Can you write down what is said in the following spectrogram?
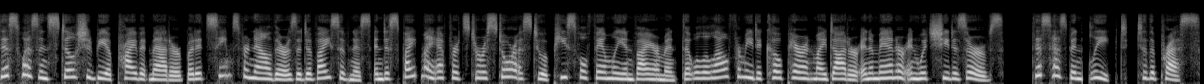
This was and still should be a private matter but it seems for now there is a divisiveness and despite my efforts to restore us to a peaceful family environment that will allow for me to co-parent my daughter in a manner in which she deserves, this has been leaked to the press.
